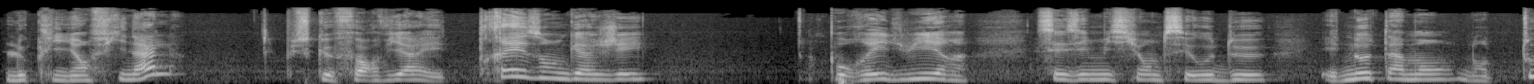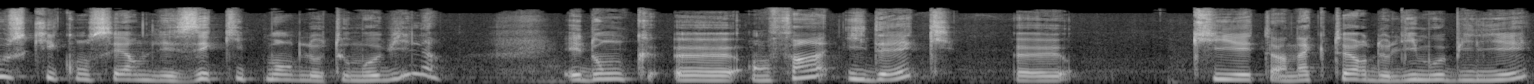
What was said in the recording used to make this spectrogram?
le client final, puisque Forvia est très engagé pour réduire ses émissions de CO2, et notamment dans tout ce qui concerne les équipements de l'automobile. Et donc, euh, enfin, IDEC, qui est un acteur de l'immobilier,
